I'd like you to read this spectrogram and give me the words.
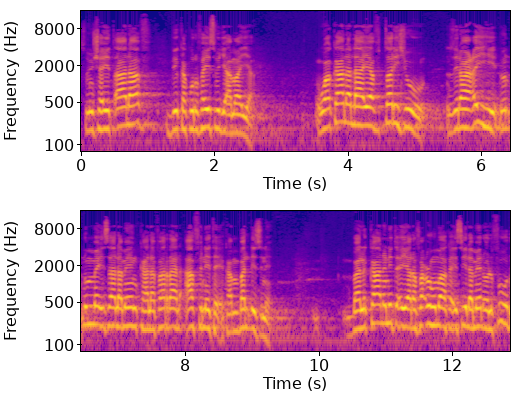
سن شيطاناف بك كرفيس جامايا وكان لا يفترش ذراعيه دندم إسا لمن كالفران أفنت كم بل إسنه بل كان نت يرفعهما كإسي لمن الفود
